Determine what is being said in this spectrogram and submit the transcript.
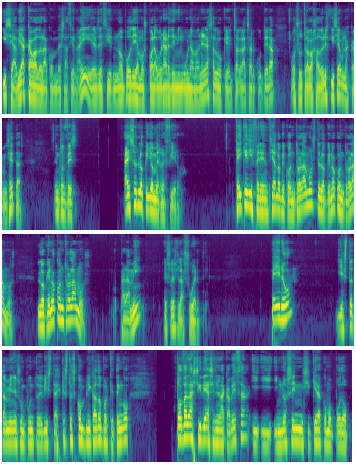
y se había acabado la conversación ahí. Es decir, no podíamos colaborar de ninguna manera, salvo que la charcutera o sus trabajadores quisieran unas camisetas. Entonces, a eso es lo que yo me refiero. Que hay que diferenciar lo que controlamos de lo que no controlamos. Lo que no controlamos, para mí, eso es la suerte. Pero, y esto también es un punto de vista, es que esto es complicado porque tengo todas las ideas en la cabeza y, no sé ni siquiera cómo puedo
